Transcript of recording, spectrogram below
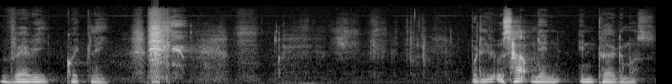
very quickly. but it was happening in Pergamos.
